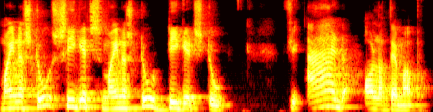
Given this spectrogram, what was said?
minus 2, C gets minus 2, D gets 2. If you add all of them up,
